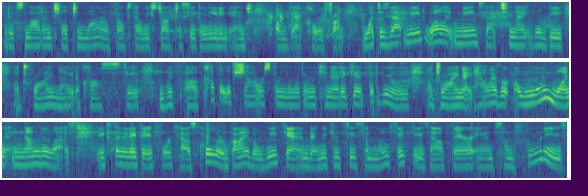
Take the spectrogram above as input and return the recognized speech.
but it's not until tomorrow, folks, that we start to see the leading edge of that cold front. What does that mean? Well, it means that tonight will be a dry night across the state with a couple of showers for northern Connecticut, but really a dry night. However, a warm one nonetheless. The extended eight day forecast cooler by the weekend, and we can see some low 50s out there and some 40s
